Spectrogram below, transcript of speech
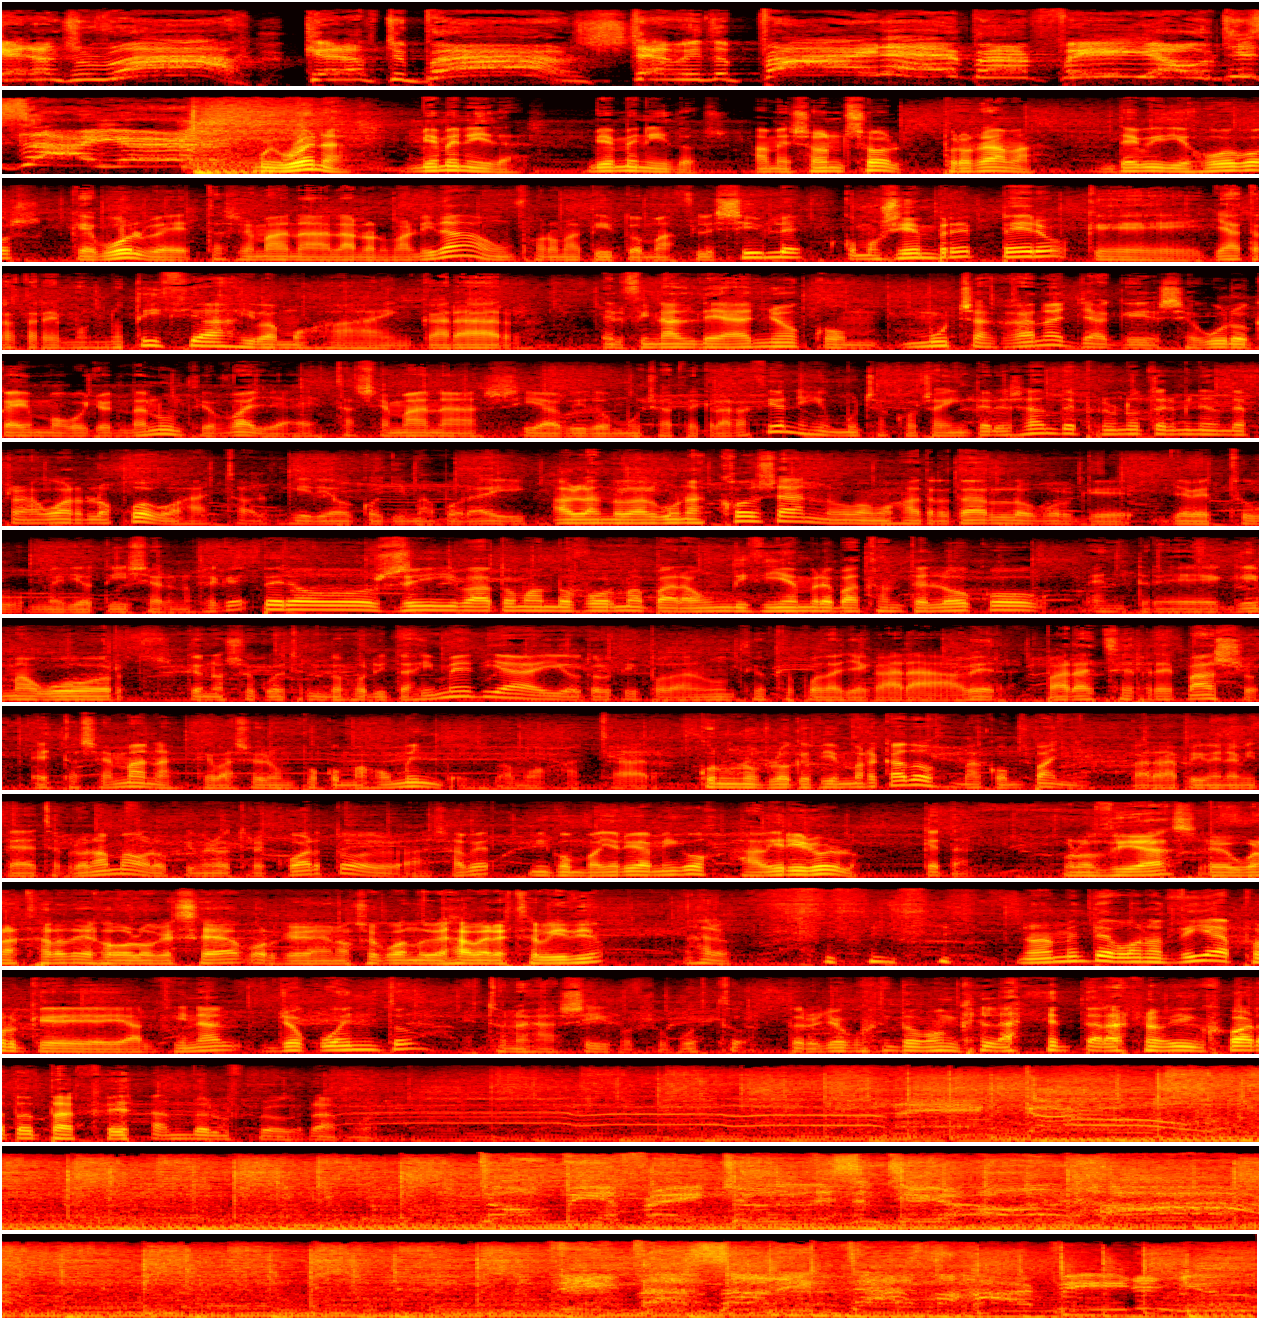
Get to rock, get the desire. Muy buenas, bienvenidas, bienvenidos a Mesón Sol, programa de videojuegos que vuelve esta semana a la normalidad, a un formatito más flexible, como siempre, pero que ya trataremos noticias y vamos a encarar el final de año con muchas ganas, ya que seguro que hay mogollón de anuncios. Vaya, esta semana sí ha habido muchas declaraciones y muchas cosas interesantes, pero no terminan de fraguar los juegos. Ha estado el Hideo Kojima por ahí hablando de algunas cosas, no vamos a tratarlo porque ya ves tú, medio teaser, no sé qué. Pero sí va tomando forma para un diciembre bastante loco, entre Game Awards que nos secuestren dos horitas y media y otro tipo de anuncios que pueda llegar a haber. Para este repaso, esta semana, que va a ser un poco más humilde, vamos a estar con unos bloques bien marcados, me acompaña para la primera mitad de este programa o los primeros tres cuartos, a saber, mi compañero y amigo Javier Iruelo. ¿Qué tal? Buenos días, eh, buenas tardes o lo que sea, porque no sé cuándo vais a ver este vídeo. Claro. Normalmente buenos días porque al final yo cuento, esto no es así por supuesto, pero yo cuento con que la gente a las 9 y cuarto está esperando el programa. Don't be afraid to listen to your own heart. Beat the sonic, that's my heartbeat in you.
